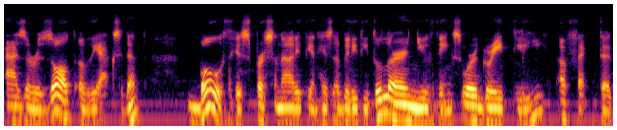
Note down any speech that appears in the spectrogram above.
as a result of the accident, both his personality and his ability to learn new things were greatly affected.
